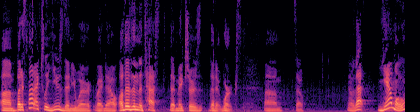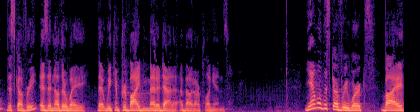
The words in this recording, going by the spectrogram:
um, but it's not actually used anywhere right now, other than the test that makes sure that it works. Um, so, you know, that YAML discovery is another way that we can provide metadata about our plugins. YAML discovery works by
